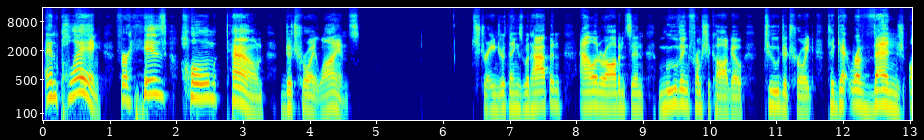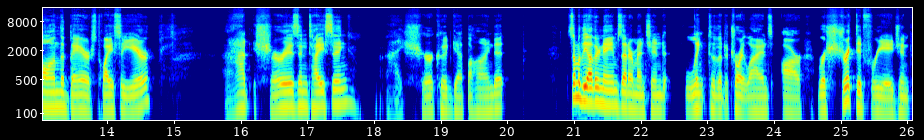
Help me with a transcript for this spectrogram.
and playing for his hometown, Detroit Lions. Stranger things would happen. Allen Robinson moving from Chicago to Detroit to get revenge on the Bears twice a year. That sure is enticing. I sure could get behind it. Some of the other names that are mentioned linked to the Detroit Lions are restricted free agent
